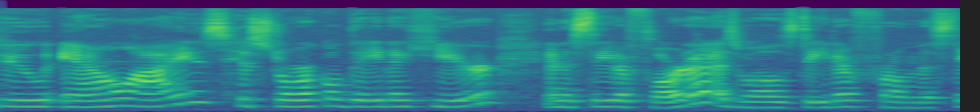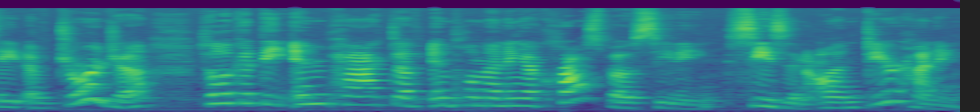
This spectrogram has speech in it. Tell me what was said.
to analyze historical data here in the state of Florida, as well as data from the state of Georgia, to look at the impact of implementing a crossbow season on deer hunting.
